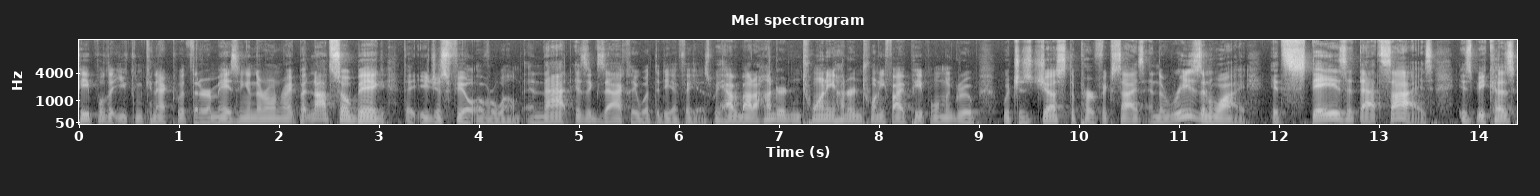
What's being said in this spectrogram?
people that you can connect with that are amazing in their own right, but not so big that you just feel overwhelmed. And that is exactly what the DFA is. We have about 120, 125 people in the group, which is just the perfect size. And the reason why it stays at that size is because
